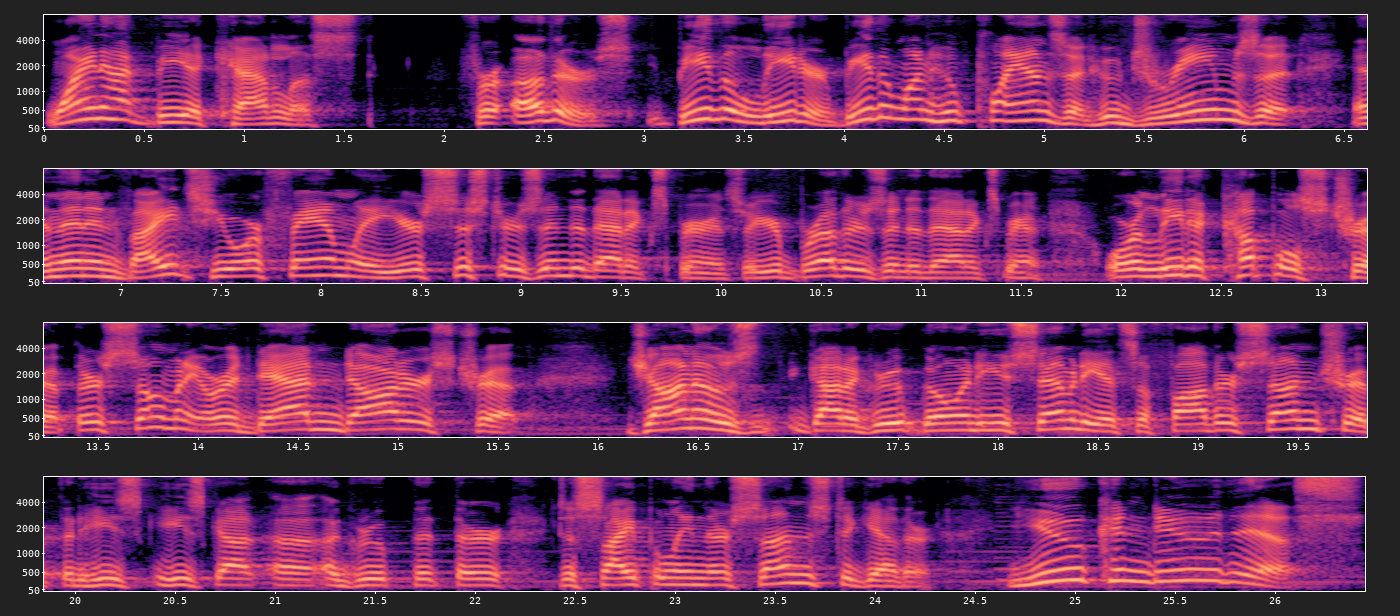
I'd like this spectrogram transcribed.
Why not be a catalyst for others? Be the leader, be the one who plans it, who dreams it, and then invites your family, your sisters into that experience, or your brothers into that experience, or lead a couples trip. There's so many, or a dad and daughters trip. Jono's got a group going to Yosemite. It's a father son trip that he's, he's got a, a group that they're discipling their sons together. You can do this.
